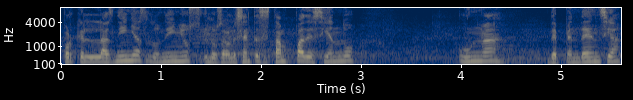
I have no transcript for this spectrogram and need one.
porque las niñas, los niños y los adolescentes están padeciendo una dependencia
